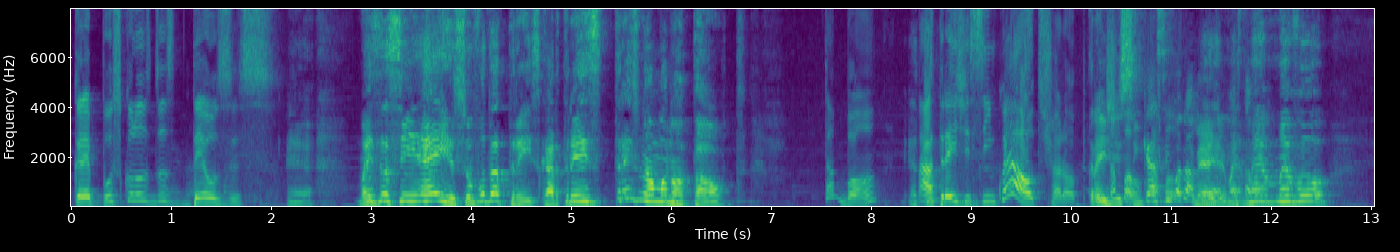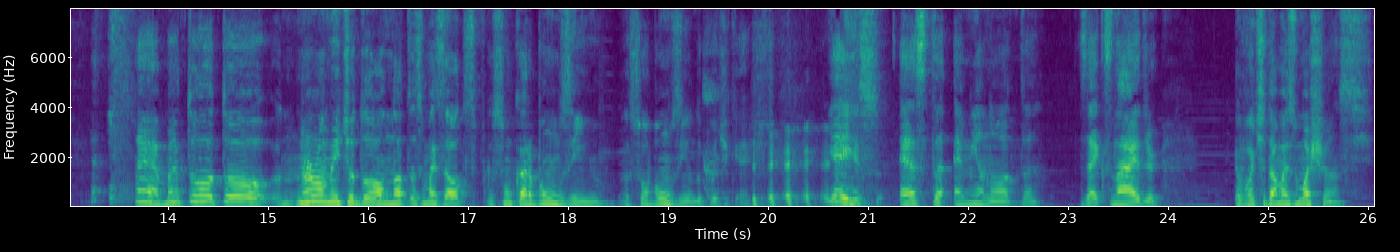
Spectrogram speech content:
Crepúsculos dos Deuses. É. Mas assim, é isso. Eu vou dar 3, cara. 3, 3 não é uma nota alta. Tá bom. Eu Ah, tô- 3 de 5 é alto, xarope. 3 Mas de tá bom, 5 é tá acima bom. da média, é, mas, tá mas, bom. mas eu vou. É, mas eu tô, tô. Normalmente eu dou notas mais altas, porque eu sou um cara bonzinho. Eu sou o bonzinho do podcast. e é isso. Esta é minha nota. Zack Snyder, eu vou te dar mais uma chance.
